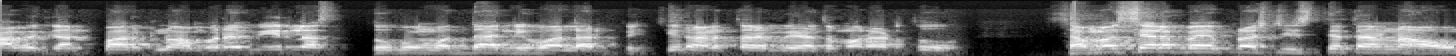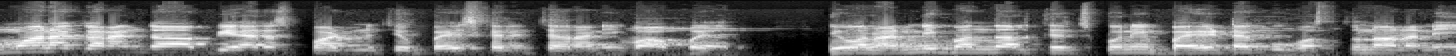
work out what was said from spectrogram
ఆమె గన్పార్క్లో అమరవీరుల స్థూపం వద్ద నివాళులర్పించారు. అనంతరం మీడియాతో మాట్లాడుతూ సమస్యలపై ప్రశ్నిస్తే తనను అవమానకరంగా బీఆర్ఎస్ పార్టీ నుంచి బహిష్కరించారని వాపోయారు. ఇవాళ అన్ని బంధాలు తెచ్చుకొని బయటకు వస్తున్నానని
